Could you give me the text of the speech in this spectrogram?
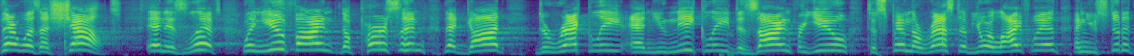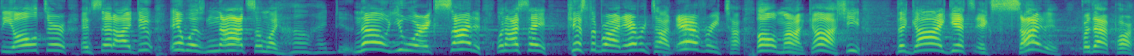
there was a shout in his lips. When you find the person that God directly and uniquely designed for you to spend the rest of your life with, and you stood at the altar and said, I do, it was not some like, oh, I do. No, you were excited. When I say kiss the bride every time, every time, oh my gosh, he, the guy gets excited for that part.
